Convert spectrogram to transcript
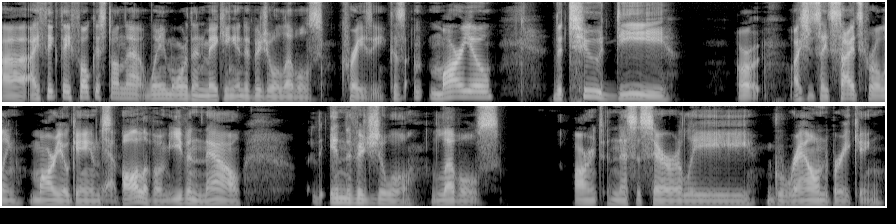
Uh, I think they focused on that way more than making individual levels crazy. Because Mario, the 2D, or I should say side scrolling Mario games, Yeah. all of them, even now, the individual levels aren't necessarily groundbreaking.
